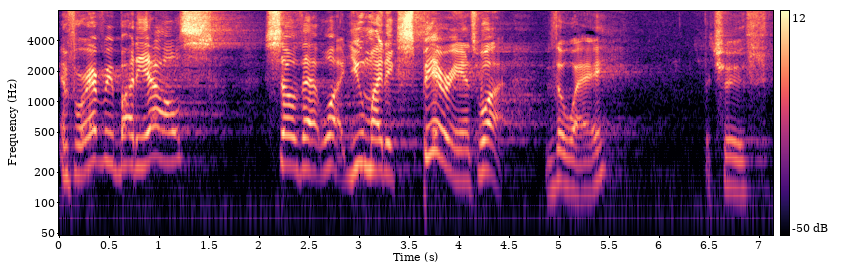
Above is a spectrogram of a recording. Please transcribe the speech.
and for everybody else so that what? You might experience what? The way, the truth,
